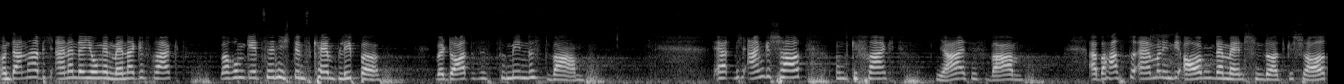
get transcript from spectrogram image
Und dann habe ich einen der jungen Männer gefragt, warum geht sie nicht ins Camp Lipper? Weil dort ist es zumindest warm. Er hat mich angeschaut und gefragt, ja, es ist warm, aber hast du einmal in die Augen der Menschen dort geschaut?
